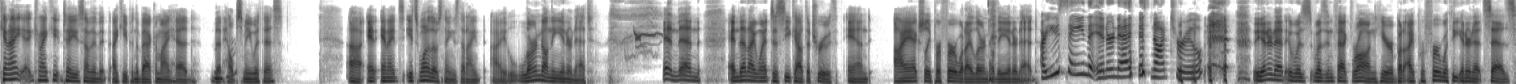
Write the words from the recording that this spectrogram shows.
Can i can i tell you something that i keep in the back of my head that mm-hmm. helps me with this? Uh, and and it's it's one of those things that I I learned on the internet, and then and then I went to seek out the truth, and I actually prefer what I learned on the internet. Are you saying the internet is not true? the internet was was in fact wrong here, but I prefer what the internet says.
